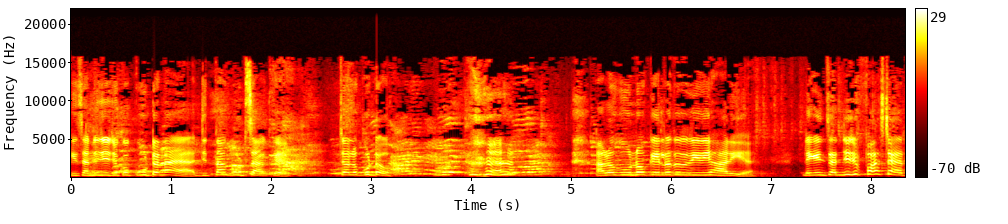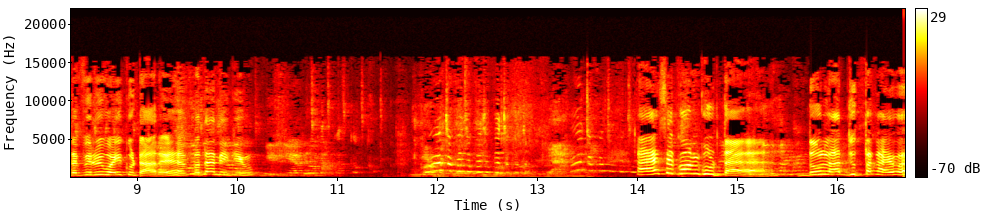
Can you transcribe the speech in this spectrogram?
कि सनी जीजू को कूटना है जितना कूट सके। चलो कूटो। हम लोग उनो के लिए तो दीदी हारी है। लेकिन संजय जो फ़र्स्ट आया था फिर भी वही कुटा रहे हैं। पता नहीं क्यों। ऐसे कौन कूटता है? दो लाख जूता खाए हुआ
